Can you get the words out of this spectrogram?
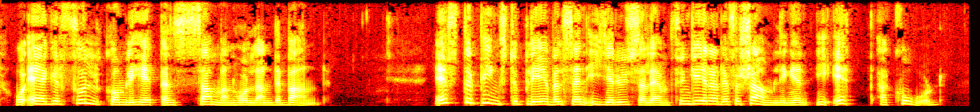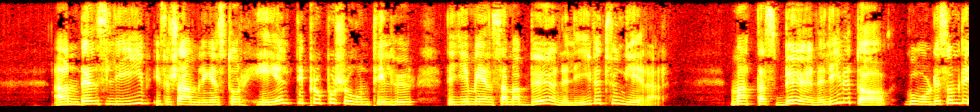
och äger fullkomlighetens sammanhållande band. Efter pingstupplevelsen i Jerusalem fungerade församlingen i ett ackord. Andens liv i församlingen står helt i proportion till hur det gemensamma bönelivet fungerar. Mattas bönelivet av går det som det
